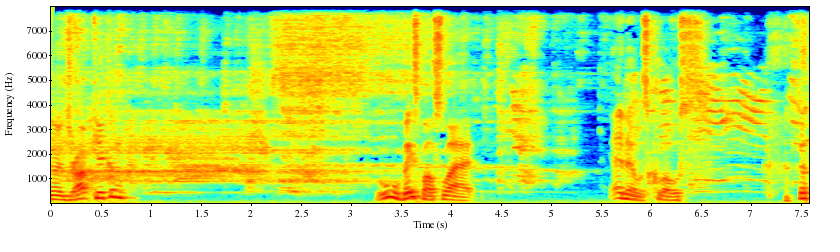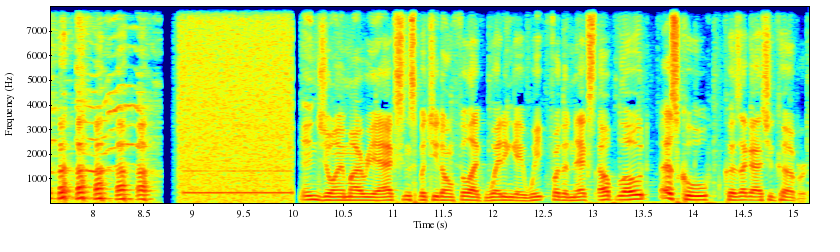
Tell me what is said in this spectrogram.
gonna drop kick him? Ooh, baseball slide. And that was close. enjoying my reactions, but you don't feel like waiting a week for the next upload, that's cool, because I got you covered.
